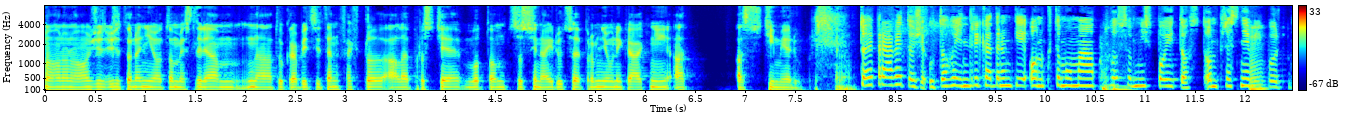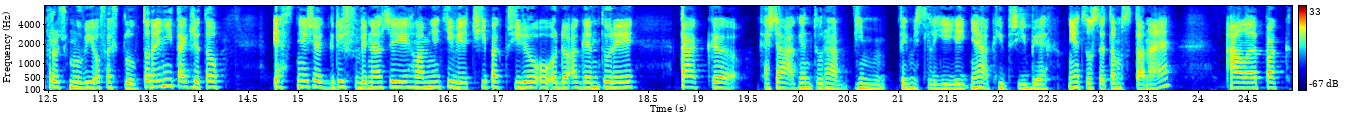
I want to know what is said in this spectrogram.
No, no, no, že, že to není o tom, jestli dám na tu krabici ten fechtl, ale prostě o tom, co si najdu, co je pro mě unikátní a a s tím jedu. Prostě, no. To je právě to, že u toho Jindrika Drnky on k tomu má tu osobní spojitost. On přesně ví, hmm. proč mluví o fechtlu. To není tak, že to jasně, že když vinaři, hlavně ti větší, pak přijdou do agentury, tak eh, každá agentura vím, vymyslí nějaký příběh, něco se tam stane, ale pak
